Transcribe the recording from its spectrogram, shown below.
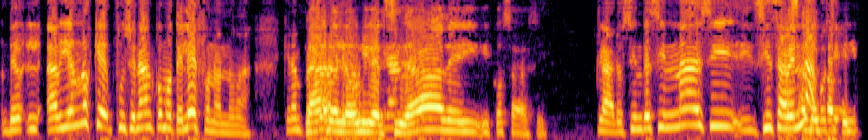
de- había unos que funcionaban como teléfonos nomás, que eran Claro, en que la confiaban- universidad y, y cosas así. Claro, sin decir nada, sí- sin saber Pasando nada. pues, papel-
